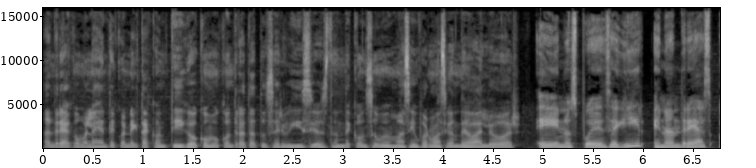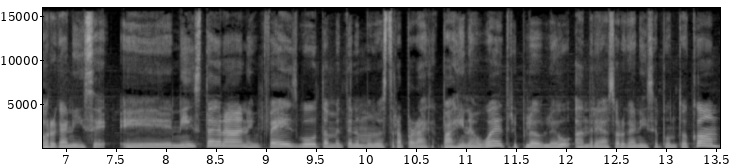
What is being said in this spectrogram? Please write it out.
Andrea, ¿cómo la gente conecta contigo? ¿Cómo contrata tus servicios? ¿Dónde consume más información de valor? Eh, nos pueden seguir en Andreas Organice, en Instagram, en Facebook, también tenemos nuestra página web www.andreasorganice.com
